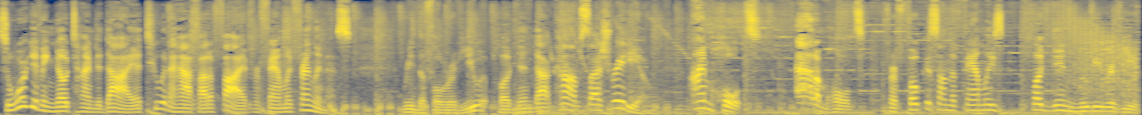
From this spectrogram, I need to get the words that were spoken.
So we're giving No Time to Die a 2.5 out of 5 for family friendliness. Read the full review at pluggedin.com slash radio. I'm Holz, Adam Holz, for Focus on the Family's Plugged In Movie Review.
